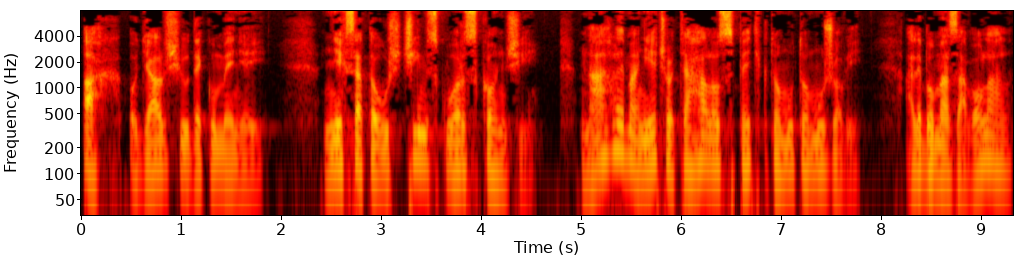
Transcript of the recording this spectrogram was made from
ach, o ďalšiu deku menej. Nech sa to už čím skôr skončí. Náhle ma niečo ťahalo späť k tomuto mužovi. Alebo ma zavolal?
